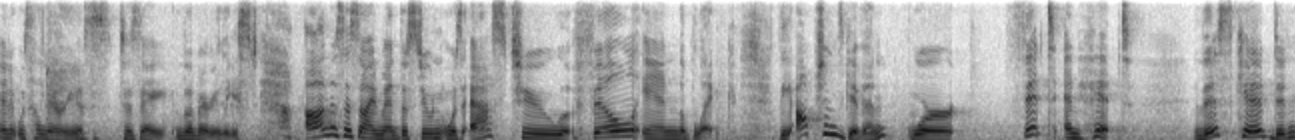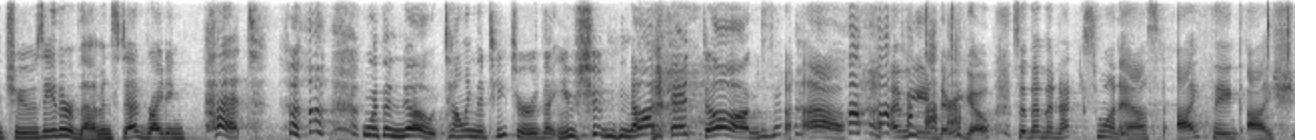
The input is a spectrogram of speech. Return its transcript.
and it was hilarious to say the very least. On this assignment, the student was asked to fill in the blank. The options given were fit and hit. This kid didn't choose either of them, instead, writing pet. with a note telling the teacher that you should not hit dogs. I mean, there you go. So then the next one asked, I think I sh-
